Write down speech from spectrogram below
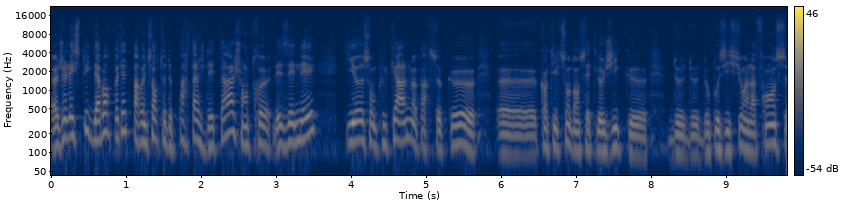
Euh, je l'explique d'abord peut-être par une sorte de partage des tâches entre les aînés, qui eux sont plus calmes parce que euh, quand ils sont dans cette logique euh, d'opposition à la France,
